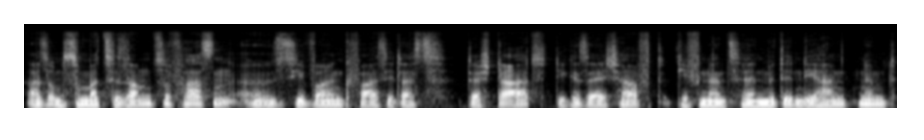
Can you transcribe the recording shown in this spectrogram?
Also um es nochmal zusammenzufassen, äh, Sie wollen quasi, dass der Staat, die Gesellschaft die finanziellen Mittel in die Hand nimmt,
